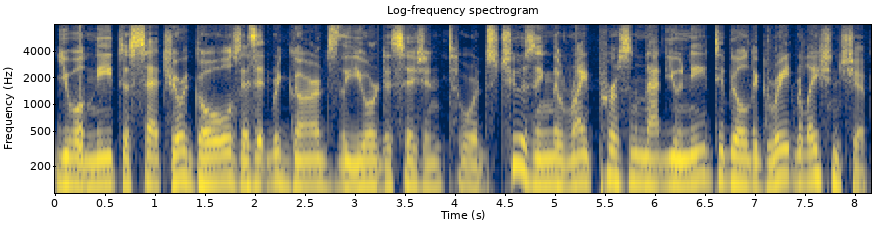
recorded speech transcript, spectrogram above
you will need to set your goals as it regards the your decision towards choosing the right person that you need to build a great relationship.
